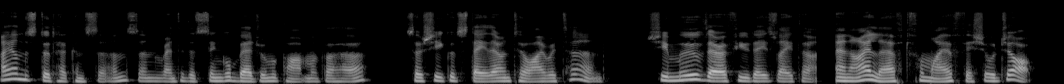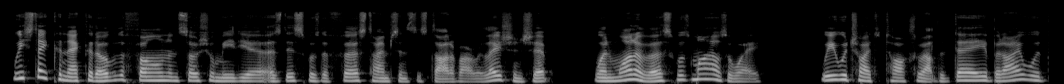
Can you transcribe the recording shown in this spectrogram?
I understood her concerns and rented a single bedroom apartment for her so she could stay there until I returned. She moved there a few days later, and I left for my official job. We stayed connected over the phone and social media as this was the first time since the start of our relationship when one of us was miles away. We would try to talk throughout the day, but I would,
